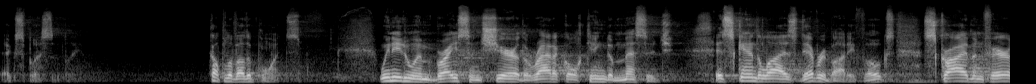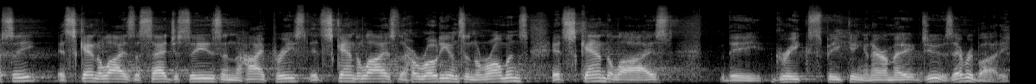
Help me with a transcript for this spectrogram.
explicitly. A couple of other points. We need to embrace and share the radical kingdom message. It scandalized everybody, folks. Scribe and Pharisee. It scandalized the Sadducees and the high priest. It scandalized the Herodians and the Romans. It scandalized the Greek speaking and Aramaic Jews, everybody,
